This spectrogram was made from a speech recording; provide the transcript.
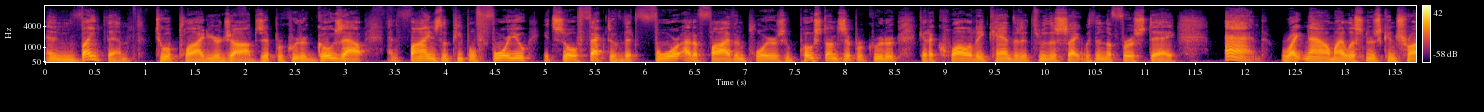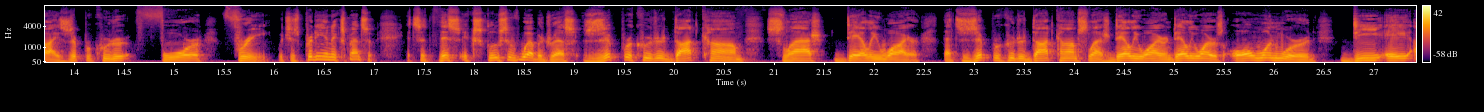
and invite them to apply to your job. ZipRecruiter goes out and finds the people for you. It's so effective that four out of five employers who post on ZipRecruiter get a quality candidate through the site within the first day. And right now, my listeners can try ZipRecruiter for free, which is pretty inexpensive. It's at this exclusive web address, ziprecruiter.com slash dailywire. That's ziprecruiter.com slash dailywire. And dailywire is all one word, D-A-I-L-Y-W-I-R-E.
